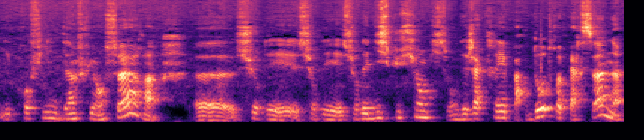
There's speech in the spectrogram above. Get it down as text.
les profils d'influenceurs euh, sur des sur des sur des discussions qui sont déjà créées par d'autres personnes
